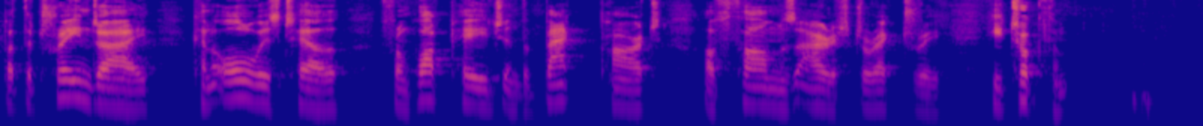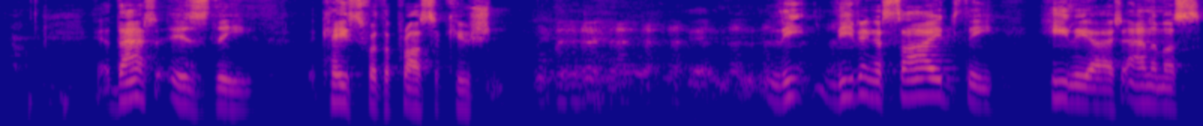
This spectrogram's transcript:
but the trained eye can always tell from what page in the back part of Thom's Irish Directory he took them. That is the case for the prosecution. Le- leaving aside the Healyite animus,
